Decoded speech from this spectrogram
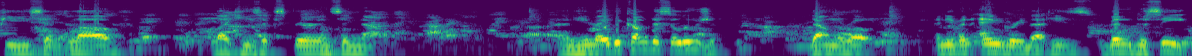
peace and love like he's experiencing now. Uh, and he may become disillusioned down the road and even angry that he's been deceived.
